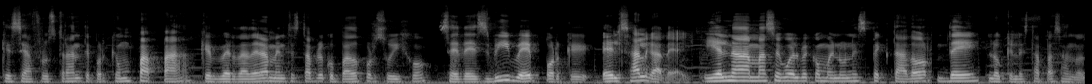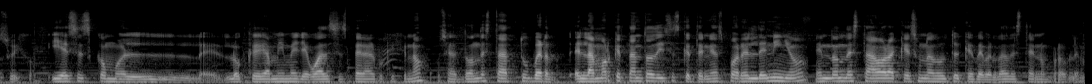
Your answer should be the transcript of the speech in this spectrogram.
que sea frustrante, porque un papá que verdaderamente está preocupado por su hijo se desvive porque él salga de ahí. Y él nada más se vuelve como en un espectador de lo que le está pasando a su hijo. Y ese es como el, eh, lo que a mí me llegó a desesperar porque dije, no, o sea, ¿dónde está tu ver el amor que tanto dices que tenías por él de niño? ¿En dónde está ahora que es un adulto y que de verdad está en un problema?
